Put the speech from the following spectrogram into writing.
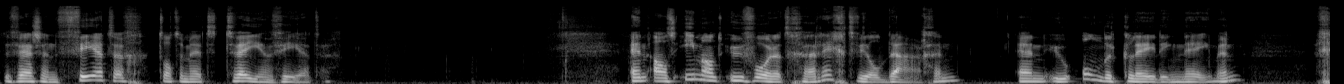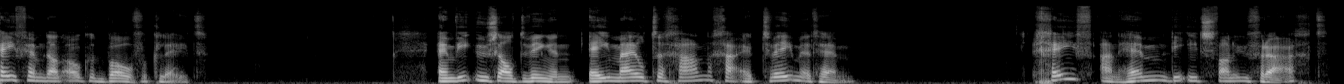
de versen 40 tot en met 42. En als iemand u voor het gerecht wil dagen en uw onderkleding nemen, geef hem dan ook het bovenkleed. En wie u zal dwingen één mijl te gaan, ga er twee met hem. Geef aan hem die iets van u vraagt,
